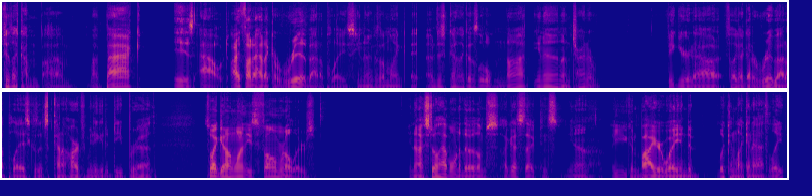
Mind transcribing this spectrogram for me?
feel like I'm um, my back is out. I thought I had like a rib out of place, you know, because I'm like eh, I'm just got like this little knot, you know, and I'm trying to figure it out. I feel like I got a rib out of place because it's kind of hard for me to get a deep breath. So I get on one of these foam rollers. You know, I still have one of those. I'm, I guess that can, you know, you can buy your way into looking like an athlete.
